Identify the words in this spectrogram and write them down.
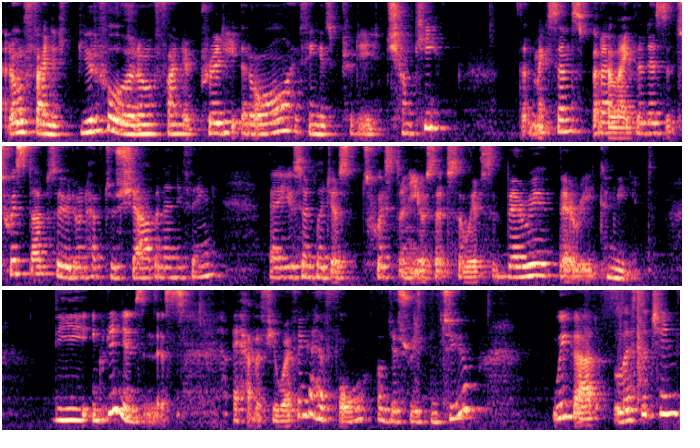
I don't find it beautiful I don't find it pretty at all. I think it's pretty chunky. That makes sense. But I like that there's a twist up so you don't have to sharpen anything. Uh, you simply just twist and use it. So it's very, very convenient. The ingredients in this, I have a few, I think I have four, I'll just read them to you. We got lecithin,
